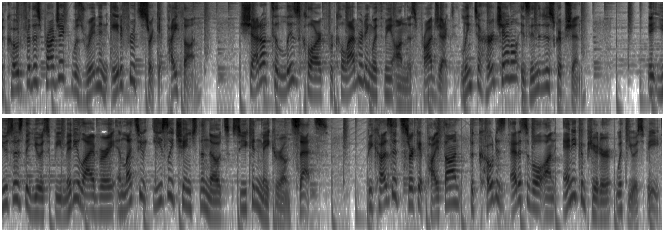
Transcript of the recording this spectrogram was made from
The code for this project was written in Adafruit's CircuitPython. Shout out to Liz Clark for collaborating with me on this project. Link to her channel is in the description. It uses the USB MIDI library and lets you easily change the notes so you can make your own sets. Because it's CircuitPython, the code is editable on any computer with USB.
